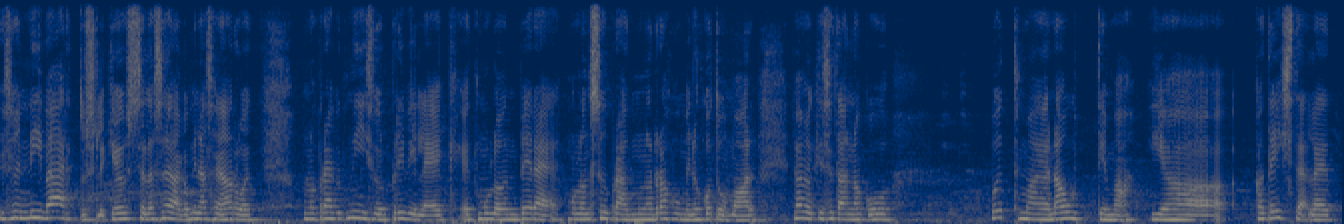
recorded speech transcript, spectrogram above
ja see on nii väärtuslik ja just selle sõjaga mina sain aru, et mul on praegu nii suur privileeg, et mul on pere, mul on sõbrad, mul on rahu minu kodumaal. peamegi seda nagu võtma ja nautima ja ka teistele, et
